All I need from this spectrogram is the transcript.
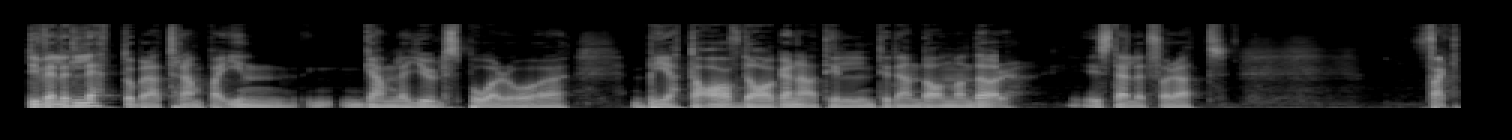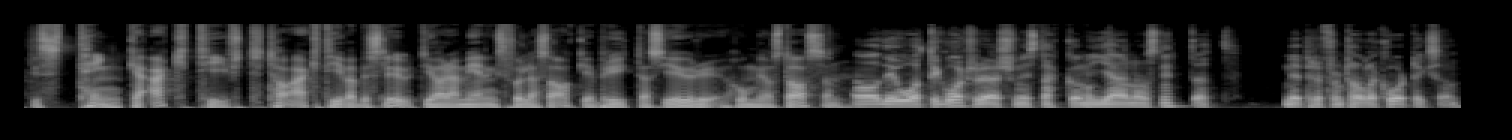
Det är väldigt lätt att bara trampa in gamla hjulspår och beta av dagarna till, till den dagen man dör. Istället för att faktiskt tänka aktivt, ta aktiva beslut, göra meningsfulla saker, bryta sig ur homeostasen. Ja, det återgår till det här som vi snackade om i hjärnavsnittet med prefrontala cortexen.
